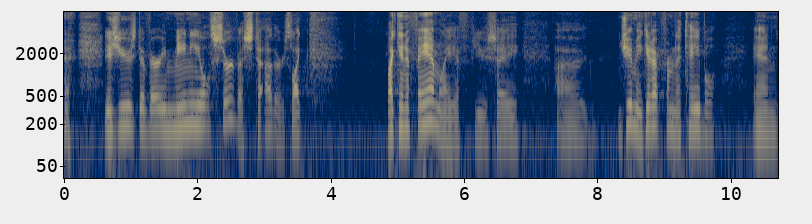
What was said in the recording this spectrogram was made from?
is used a very menial service to others. Like, like in a family, if you say, uh, Jimmy, get up from the table and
